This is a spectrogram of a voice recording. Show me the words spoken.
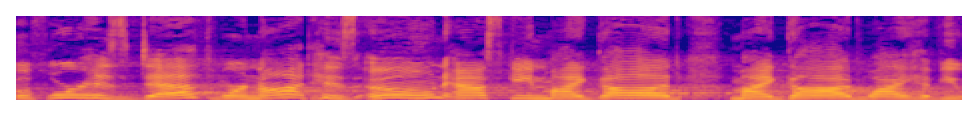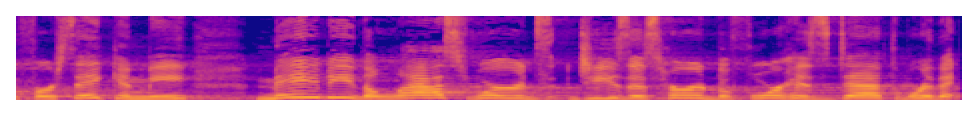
before his death were not his own, asking, My God, my God, why have you forsaken me? Maybe the last words Jesus heard before his death were the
